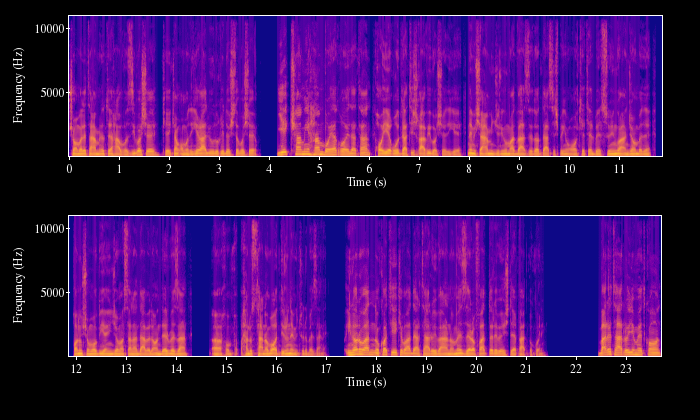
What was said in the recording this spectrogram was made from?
شامل تمرینات هوازی باشه که یکم آمادگی قلبی عروقی داشته باشه. یک کمی هم باید قاعدتا پایه قدرتیش قوی باشه دیگه. نمیشه همینجوری اومد وزنه داد دستش بگیم آقا kettlebell swing رو انجام بده. خانم شما بیا اینجا مثلا دبل آندر بزن. خب هنوز تناب عادی رو نمی‌تونه بزنه. اینا رو باید نکاتیه که باید در طراحی برنامه ظرافت داره بهش دقت بکنیم. برای طراحی متکان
